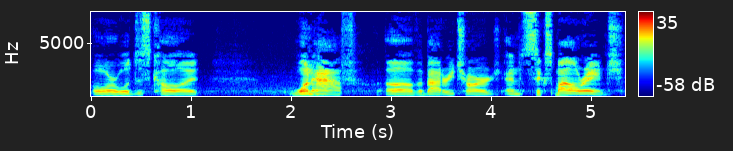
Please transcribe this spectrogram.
or we'll just call it one half of a battery charge and six mile range.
